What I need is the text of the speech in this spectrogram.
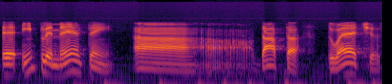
é, implementem a data do ETIAS,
